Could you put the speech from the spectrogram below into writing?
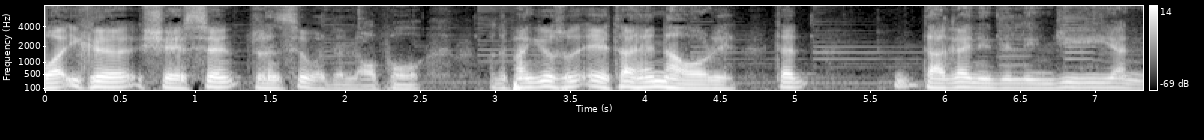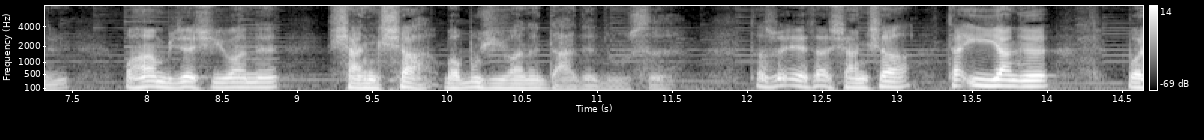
我一个学生认识我的老婆，我的朋友说：“哎，他很好的，他大概你的邻居一样的。”我好像比较喜欢呢乡下，我不喜欢呢大的都市。他说：“哎，他乡下，他一样的，我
